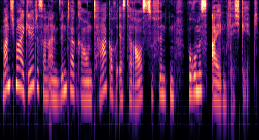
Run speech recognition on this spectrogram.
Manchmal gilt es an einem wintergrauen Tag auch erst herauszufinden, worum es eigentlich geht.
